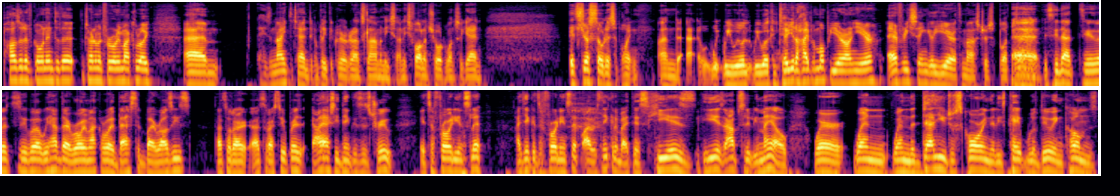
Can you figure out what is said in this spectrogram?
positive going into the, the tournament for Rory McIlroy. Um, he's a 9 to 10 to complete the career Grand Slam and he's, and he's fallen short once again. It's just so disappointing, and uh, we, we will we will continue to hype him up year on year, every single year at the Masters. But uh, um, you see that see what, see what we have there, Rory McIlroy bested by Rossies. That's what our that's what our super is. I actually think this is true. It's a Freudian slip. I think it's a Freudian slip. I was thinking about this. He is he is absolutely Mayo. Where when when the deluge of scoring that he's capable of doing comes,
